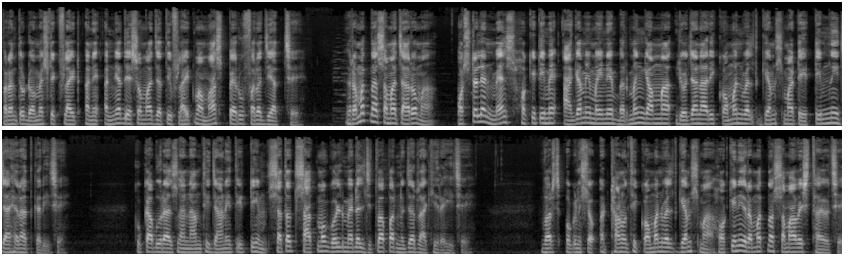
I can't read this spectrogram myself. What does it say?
પરંતુ ડોમેસ્ટિક ફ્લાઇટ અને અન્ય દેશોમાં જતી ફ્લાઇટમાં માસ્ક પહેરવું ફરજિયાત છે. રમતના સમાચારોમાં, ઓસ્ટ્રેલિયન મેન્સ હોકી ટીમે આગામી મહિને બર્મિંગામમાં યોજાનારી કોમનવેલ્થ ગેમ્સ માટે ટીમની જાહેરાત કરી છે. કુકાબુરાઝના નામથી જાણીતી ટીમ સતત સાતમો ગોલ્ડ મેડલ જીતવા પર નજર રાખી રહી છે. વર્ષ ઓગણીસો અઠ્ઠાણુંથી કોમનવેલ્થ ગેમ્સમાં હોકીની રમતનો સમાવેશ થયો છે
